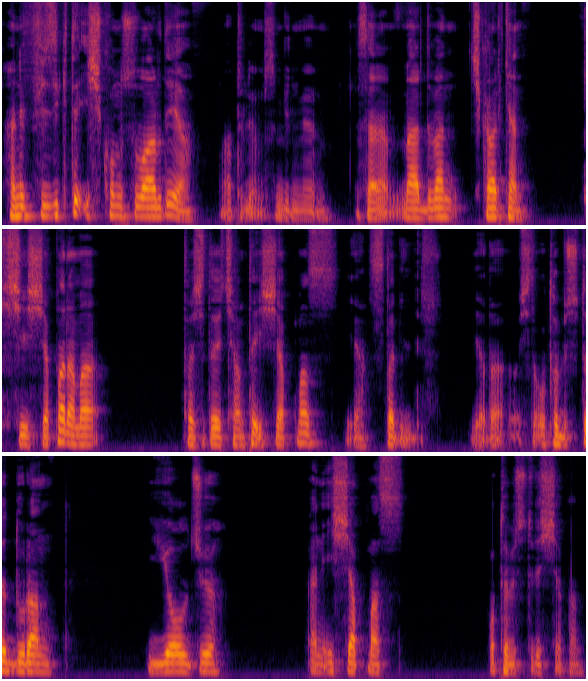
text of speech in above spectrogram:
Hani fizikte iş konusu vardı ya hatırlıyor musun bilmiyorum. Mesela merdiven çıkarken kişi iş yapar ama taşıdığı çanta iş yapmaz ya stabildir. Ya da işte otobüste duran yolcu hani iş yapmaz. Otobüstür iş yapan.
